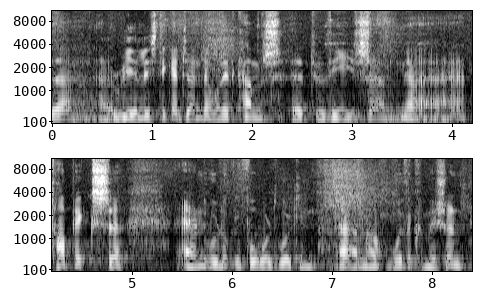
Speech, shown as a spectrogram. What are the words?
uh, realistic agenda when it comes to these um, topics. and we're looking forward to working um, with the Commission uh,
